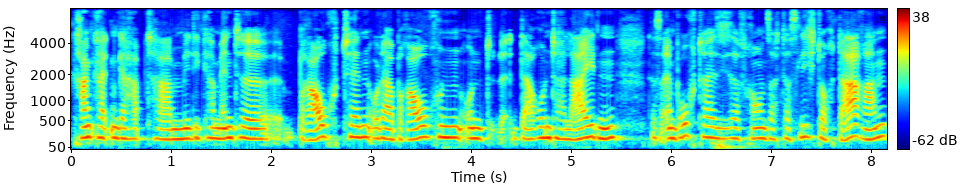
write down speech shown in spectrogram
Krankheiten gehabt haben, Medikamente brauchten oder brauchen und darunter leiden, dass ein Bruchteil dieser Frauen sagt, das liegt doch daran,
